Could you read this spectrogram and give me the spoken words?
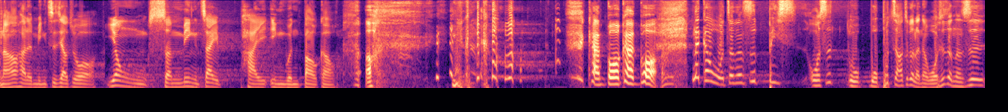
然后他的名字叫做“用生命在拍英文报告”。哦，你看过吗？看过，看过。那个我真的是被，我是我我不知道这个人的，我是真的是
